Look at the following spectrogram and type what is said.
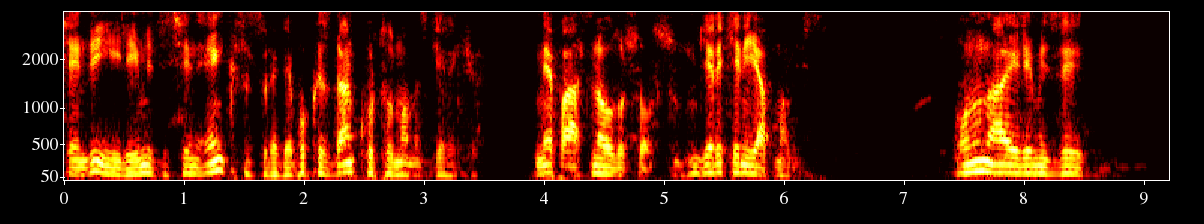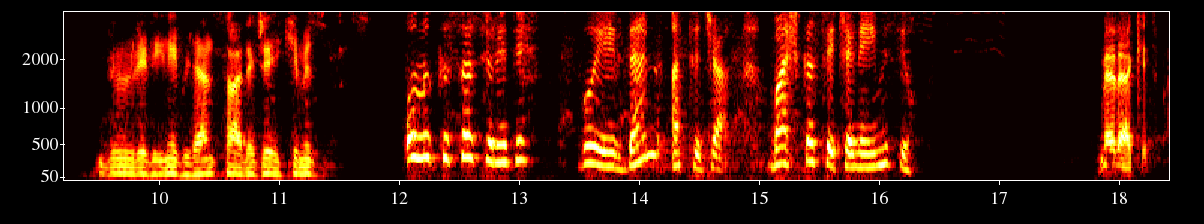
Kendi iyiliğimiz için en kısa sürede bu kızdan kurtulmamız gerekiyor. Ne pahasına olursa olsun gerekeni yapmalıyız. Onun ailemizi büyülediğini bilen sadece ikimiz varız. Onu kısa sürede bu evden atacağız. Başka seçeneğimiz yok. Merak etme.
